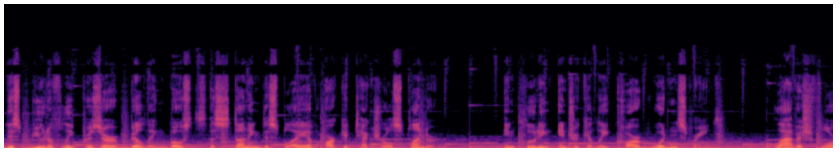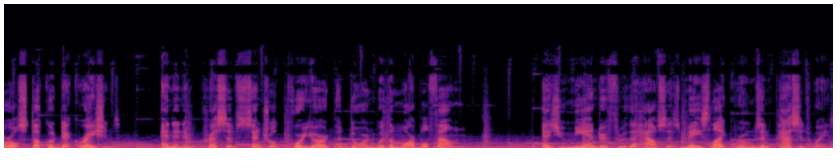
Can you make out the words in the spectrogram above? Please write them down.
this beautifully preserved building boasts a stunning display of architectural splendor, including intricately carved wooden screens, lavish floral stucco decorations, and an impressive central courtyard adorned with a marble fountain. As you meander through the house's maze-like rooms and passageways,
